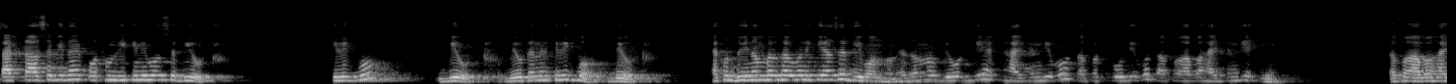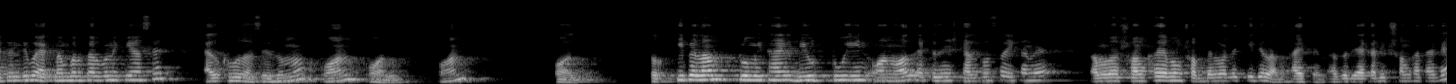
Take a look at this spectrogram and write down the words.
চারটা আছে বিধায়, প্রথম লিখে নিব হচ্ছে বিউট কি লিখব? বিউট বিউটেনের কি লিখব? বিউট এখন দুই নম্বর কার্বনে কি আছে? দ্বিবন্ধন। এজন্য বিউট দিয়ে একটা হাইফেন দিব, তারপর টু দিব, তারপর আবার হাইফেন দিয়ে ইন তারপর আবার হাইফেন দিব। এক নম্বর কার্বনে কি আছে? অ্যালকোহল আছে। এজন্য ওয়ান অল ওয়ান অল তো কি পেলাম? Two methyl but two ene one ol একটা জিনিস খেয়াল করছ, এখানে আমরা সংখ্যা এবং শব্দের মাঝে কি দিলাম? হাইফেন আর যদি একাধিক সংখ্যা থাকে,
